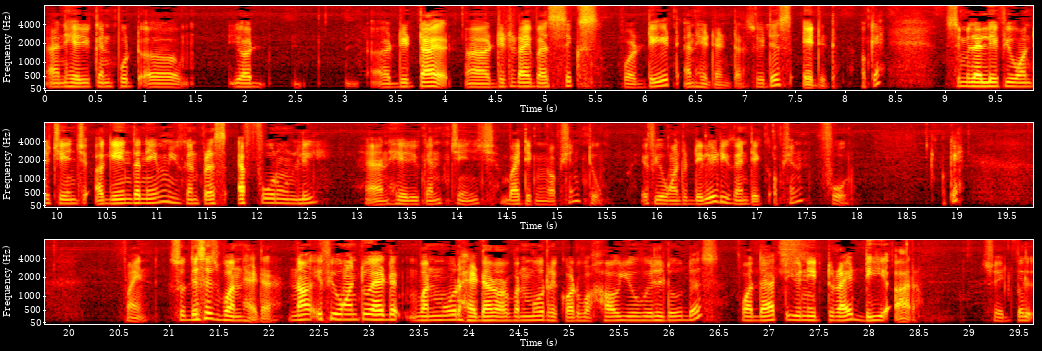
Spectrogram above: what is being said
And here you can put uh, your uh, data uh, data type as 6 for date and hit enter. So it is edit okay? Similarly if you want to change again the name you can press F4 only. And here you can change by taking option 2 if you want to delete you can take option 4 okay? Fine. So this is one header. Now if you want to add one more header or one more record how you will do this? For that you need to write dr so it will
